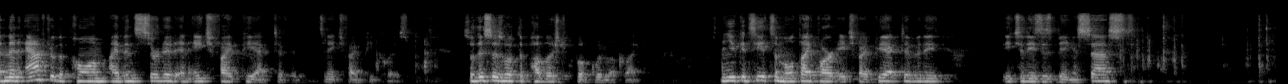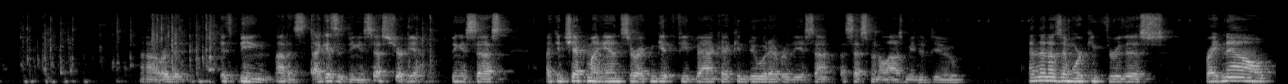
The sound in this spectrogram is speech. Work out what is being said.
And then after the poem, I've inserted an H5P activity. It's an H5P quiz. So this is what the published book would look like. And you can see it's a multi-part H5P activity. Each of these is being assessed. Uh, or that it's being, not as, I guess it's being assessed, sure, yeah, it's being assessed. I can check my answer, I can get feedback, I can do whatever the ass assessment allows me to do. And then as I'm working through this, right now,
